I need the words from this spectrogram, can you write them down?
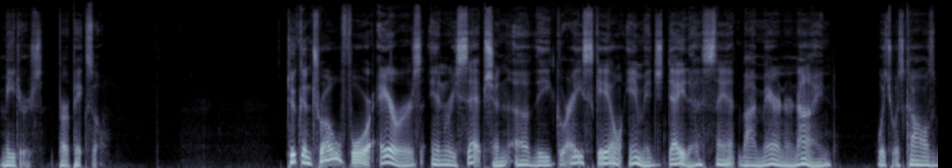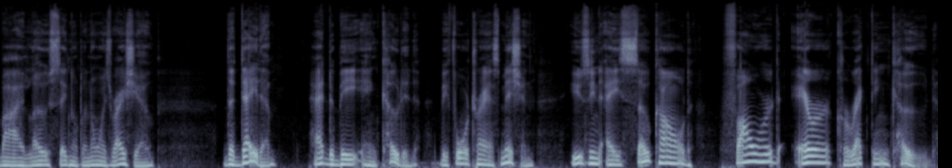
meters per pixel. To control for errors in reception of the grayscale image data sent by Mariner 9, which was caused by low signal to noise ratio, the data had to be encoded before transmission using a so called forward error correcting code.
